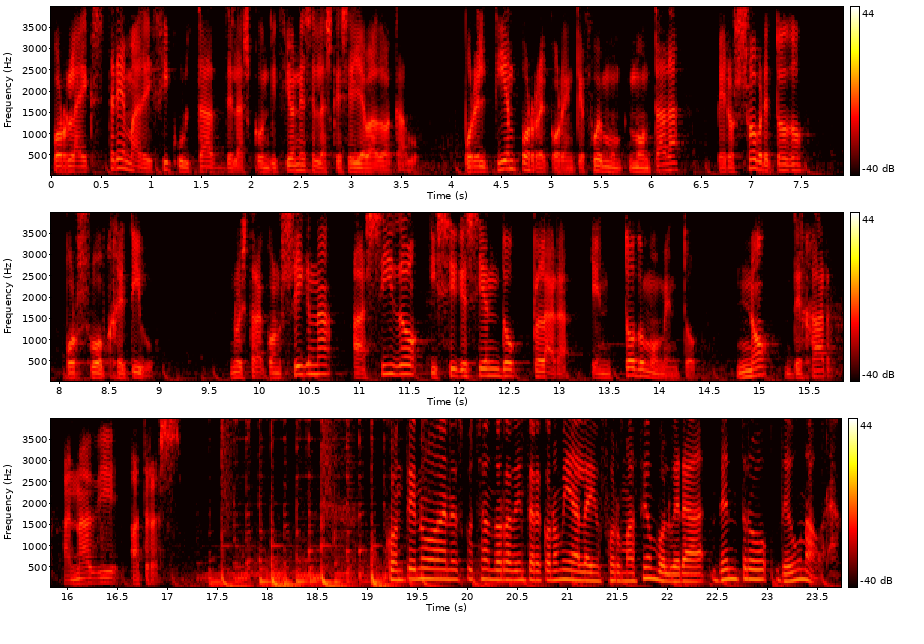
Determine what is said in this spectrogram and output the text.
por la extrema dificultad de las condiciones en las que se ha llevado a cabo, por el tiempo récord en que fue montada, pero sobre todo por su objetivo. Nuestra consigna ha sido y sigue siendo clara en todo momento, no dejar a nadie atrás. Continúan escuchando Radio Intereconomía. La información volverá dentro de una hora.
